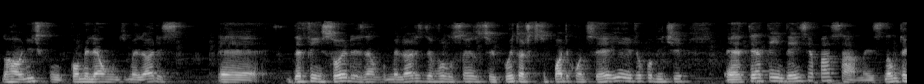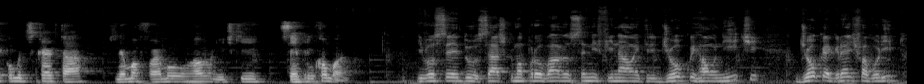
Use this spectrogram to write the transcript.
do Raonic, como ele é um dos melhores é, defensores, né, melhores devoluções do circuito, acho que isso pode acontecer, e aí o Djokovic é, tem a tendência a passar, mas não tem como descartar de nenhuma forma o Raonic que sempre incomoda. E você, Edu, você acha que uma provável semifinal entre Djoko e Raonic, Djoko é grande favorito?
